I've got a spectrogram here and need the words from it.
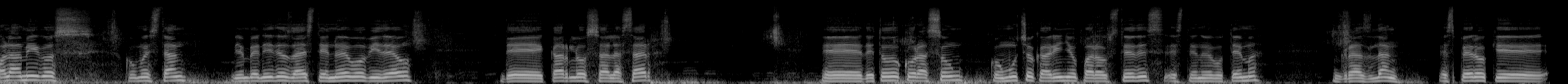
Hola amigos, ¿cómo están? Bienvenidos a este nuevo video de Carlos Salazar. Eh, de todo corazón, con mucho cariño para ustedes, este nuevo tema, Grasland. Espero que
